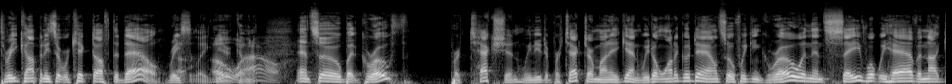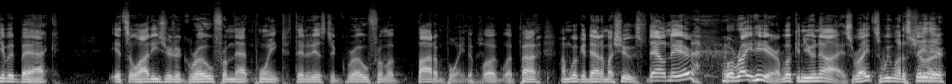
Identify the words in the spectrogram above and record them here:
three companies that were kicked off the Dow recently. Uh, oh, here coming up. wow. And so, but growth, protection, we need to protect our money. Again, we don't want to go down. So if we can grow and then save what we have and not give it back, it's a lot easier to grow from that point than it is to grow from a bottom point. A- a- a- I'm looking down at my shoes. Down there or right here? I'm looking you in the eyes, right? So we want to stay Sure. there.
